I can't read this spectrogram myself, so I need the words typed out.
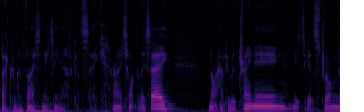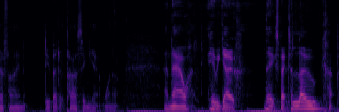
backroom advice meeting. Oh, for God's sake! Right, what do they say? Not happy with training. Needs to get stronger. Fine. Do better at passing. Yeah, why not? And now here we go. They expect a low cup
